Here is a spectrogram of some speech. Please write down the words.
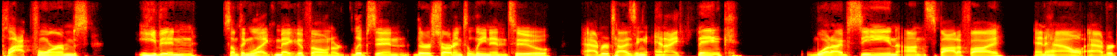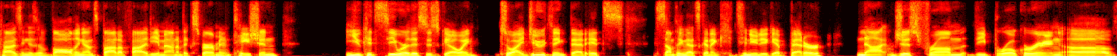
platforms, even something like Megaphone or Libsyn, they're starting to lean into advertising. And I think what I've seen on Spotify and how advertising is evolving on Spotify, the amount of experimentation, you could see where this is going. So I do think that it's something that's going to continue to get better, not just from the brokering of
